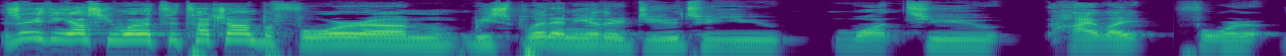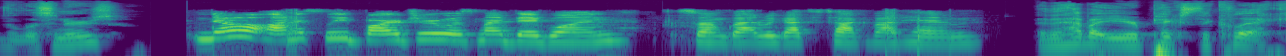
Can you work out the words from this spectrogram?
is there anything else you wanted to touch on before um, we split? Any other dudes who you want to highlight for the listeners? No, honestly, Barger was my big one, so I'm glad we got to talk about him. And then how about your picks to click?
